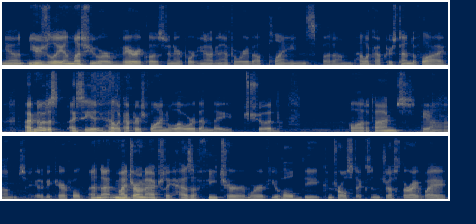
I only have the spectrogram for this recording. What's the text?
you know, usually unless you are very close to an airport, you're not going to have to worry about planes. But um, helicopters tend to fly. I've noticed I see helicopters flying lower than they should. A lot of times. Yeah. Um, so you got to be careful. And uh, my drone actually has a feature where if you hold the control sticks in just the right way,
